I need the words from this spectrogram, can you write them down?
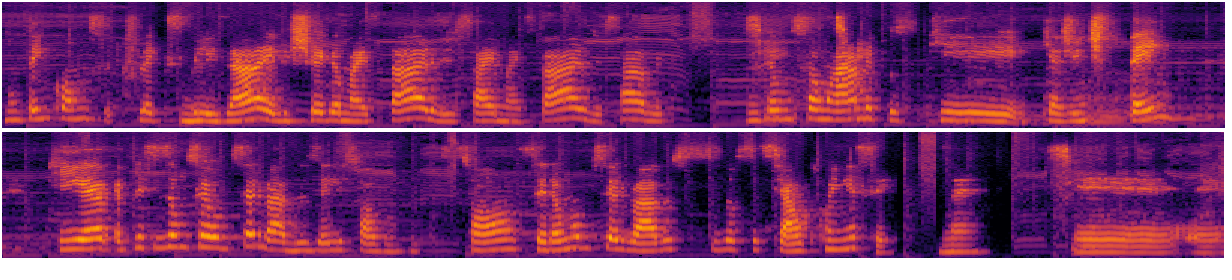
não tem como flexibilizar, ele chega mais tarde, sai mais tarde, sabe? Então sim, são sim. hábitos que, que a gente tem que é, é, precisam ser observados, eles só, só serão observados se você se autoconhecer, né? É, é,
